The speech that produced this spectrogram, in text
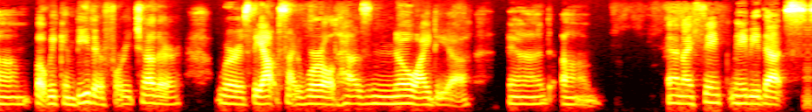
um, but we can be there for each other whereas the outside world has no idea. And um, and i think maybe that's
